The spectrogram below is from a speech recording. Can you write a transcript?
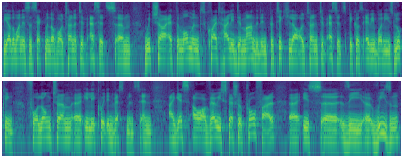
The other one is the segment of alternative assets, um, which are at the moment quite highly demanded, in particular alternative assets, because everybody is looking for long-term illiquid investments. And I guess our very special profile is the reason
